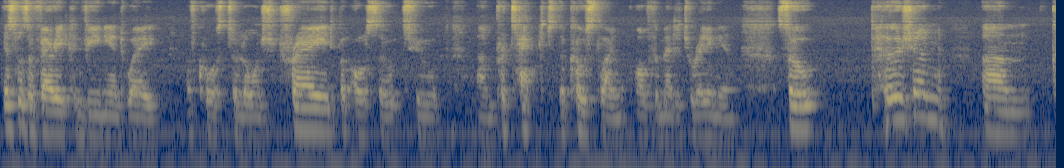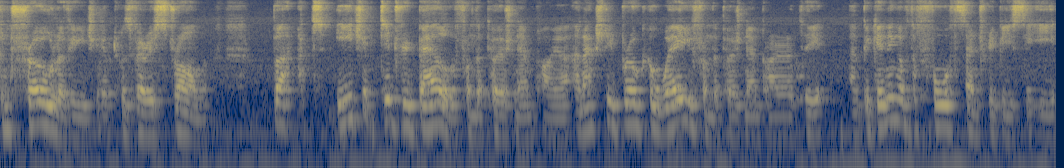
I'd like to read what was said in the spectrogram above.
This was a very convenient way, of course, to launch trade, but also to um, protect the coastline of the Mediterranean. So Persian um, control of Egypt was very strong. But Egypt did rebel from the Persian Empire and actually broke away from the Persian Empire at the beginning of the 4th century BCE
